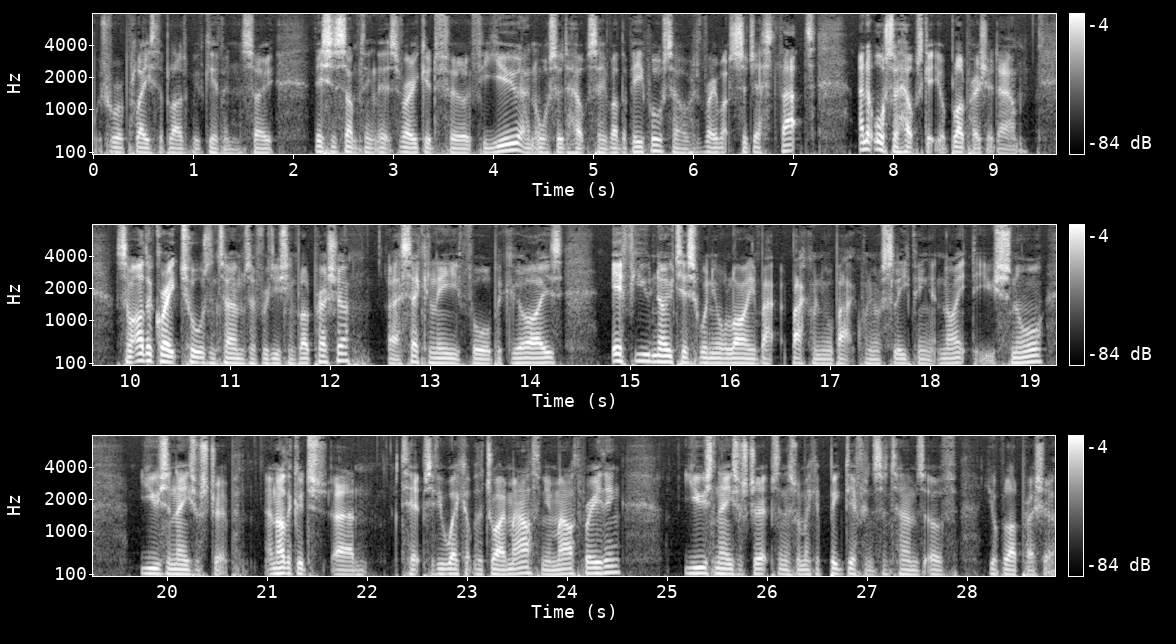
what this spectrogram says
which will replace the blood we've given. So, this is something that's very good for, for you and also to help save other people. So, I would very much suggest that and it also helps get your blood pressure down. Some other great tools in terms of reducing blood pressure. Uh, secondly, for bigger guys, if you notice when you're lying back back on your back when you're sleeping at night that you snore, use a nasal strip. Another good um, tips if you wake up with a dry mouth and your mouth breathing, use nasal strips, and this will make a big difference in terms of your blood pressure.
